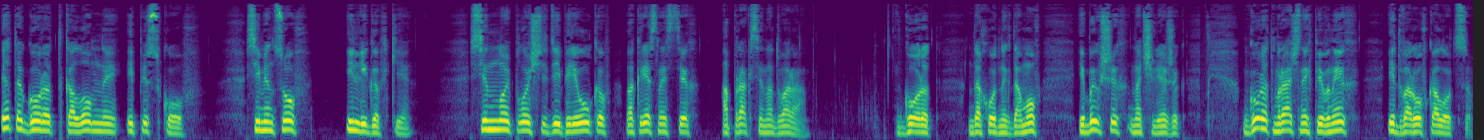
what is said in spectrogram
Это город Коломны и Песков, Семенцов и Лиговки, Сенной площади и переулков в окрестностях Апраксина двора. Город доходных домов и бывших ночлежек, город мрачных пивных и дворов-колодцев.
